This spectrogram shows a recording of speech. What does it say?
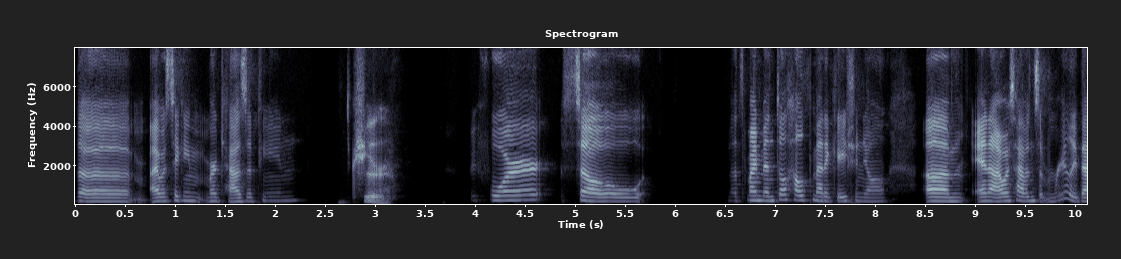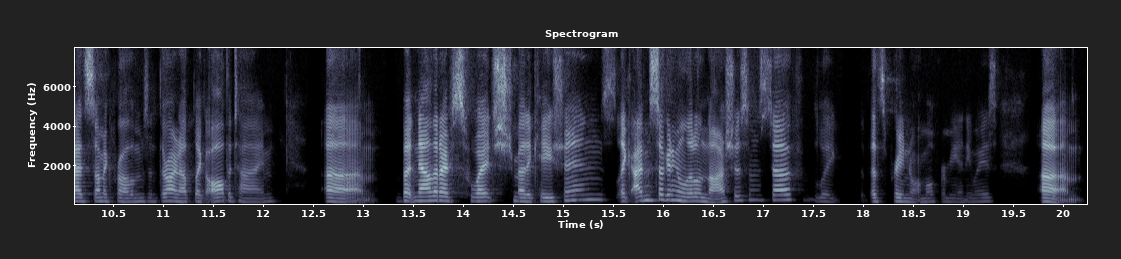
The I was taking mirtazapine Sure. before, so that's my mental health medication, y'all. Um, and I was having some really bad stomach problems and throwing up like all the time. Um, but now that I've switched medications, like I'm still getting a little nauseous and stuff. Like that's pretty normal for me, anyways. Um,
